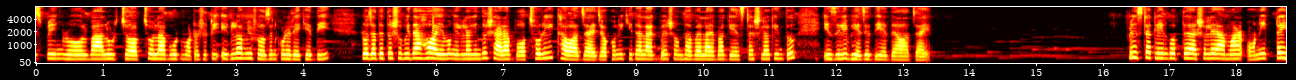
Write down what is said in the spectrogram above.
স্প্রিং রোল বা আলুর চপ, ছোলা, বুট, মটরশুঁটি এগুলো আমি ফ্রোজেন করে রেখে দিই। রোজাতে তো সুবিধা হয় এবং এগুলো কিন্তু সারা বছরই খাওয়া যায়। যখনই খিদা লাগবে সন্ধ্যাবেলায় বা গেস্ট আসলেও কিন্তু ইজিলি ভেজে দিয়ে দেওয়া যায়। ফ্রিজটা ক্লিন করতে আসলে আমার অনেকটাই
